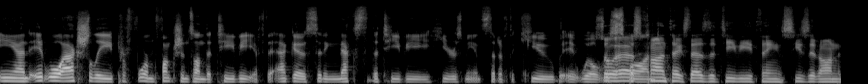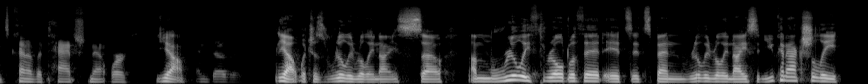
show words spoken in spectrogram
and it will actually perform functions on the TV. If the echo sitting next to the TV hears me instead of the cube, it will respond. So it has context as the TV thing sees it on its kind of attached network yeah. and does it. yeah, which is really really nice. So I'm really thrilled with it. It's it's been really really nice, and you can actually,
